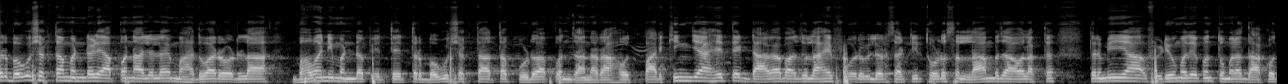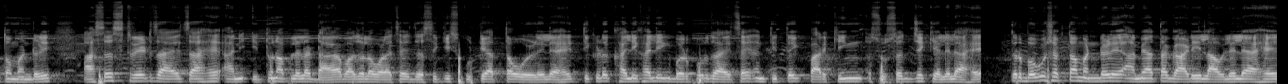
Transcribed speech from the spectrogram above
तर बघू शकता मंडळी आपण आलेलो आहे महाद्वार रोडला. भवानी मंडप येते तर बघू शकता आता पुढं आपण जाणार आहोत. पार्किंग जे आहे ते डाव्या बाजूला आहे फोर व्हीलरसाठी. थोडंसं लांब जावं लागतं. तर मी या व्हिडिओमध्ये पण तुम्हाला दाखवतो मंडळी. असं स्ट्रेट जायचं आहे आणि इथून आपल्याला डाव्या बाजूला वळायचं आहे. जसं की स्कूटी आत्ता ओढलेली आहे. तिकडं खाली खाली भरपूर जायचं आहे आणि तिथे एक पार्किंग सुसज्ज केलेलं आहे. तर बघू शकता मंडळी आम्ही आता गाडी लावलेली आहे.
